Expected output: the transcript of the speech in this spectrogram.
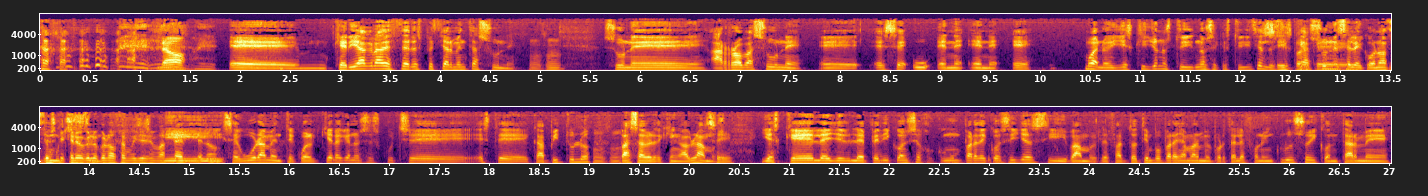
no, eh, quería agradecer especialmente a Sune. Ujú. Sune, arroba Sune, eh, S-U-N-N-E. E. Bueno, y es que yo no estoy, no sé qué estoy diciendo, Sí, si es que a Sune se le conoce Yo es que creo que lo muchísimo. conoce muchísima y gente, ¿no? seguramente cualquiera que nos escuche este capítulo va a saber de quién hablamos. Sí. Y es que le, le pedí consejo con un par de cosillas y vamos, le faltó tiempo para llamarme por teléfono incluso y contarme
